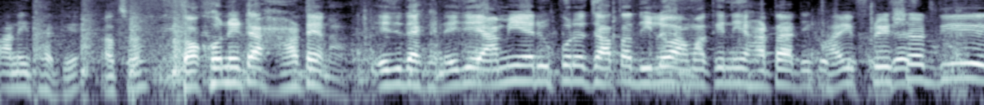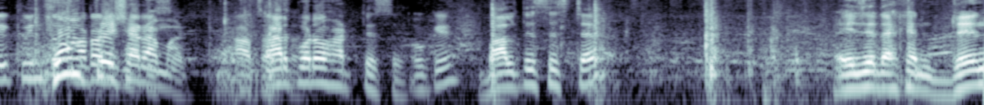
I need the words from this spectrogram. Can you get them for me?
পানি থাকে আচ্ছা। তখন এটা হাঁটে না। এই যে দেখেন এই যে আমি এর উপরে যাতা দিলেও আমাকে নিয়ে হাঁটাহাঁটি হাই প্রেসার দিয়ে ফুল প্রেসার আমার। আচ্ছা তারপরেও হাঁটতেছে। ওকে বালতে সিস্টেম এই যে দেখেন ড্রেন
